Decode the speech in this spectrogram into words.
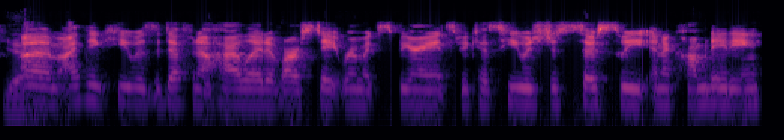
Yeah. Um, I think he was a definite highlight of our stateroom experience because he was just so sweet and accommodating.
